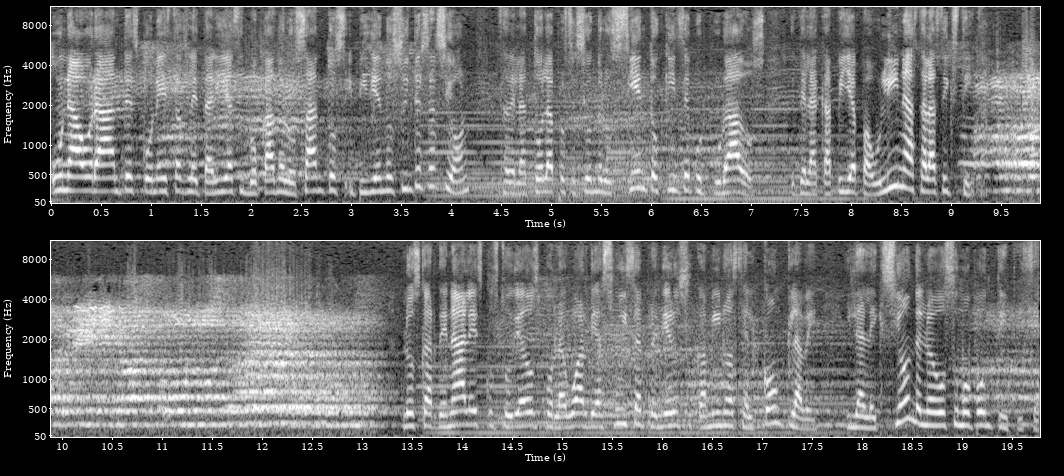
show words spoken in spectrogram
Una hora antes, con estas letarías invocando a los santos y pidiendo su intercesión, se adelantó la procesión de los 115 purpurados, desde la capilla Paulina hasta la Sixtina. Los cardenales, custodiados por la Guardia Suiza, emprendieron su camino hacia el cónclave y la elección del nuevo sumo pontífice.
